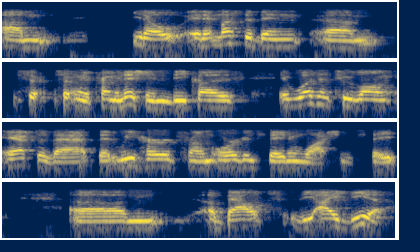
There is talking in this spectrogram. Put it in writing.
Um, you know, and it must have been um, cer- certainly a premonition because it wasn't too long after that that we heard from Oregon State and Washington State um, about the idea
